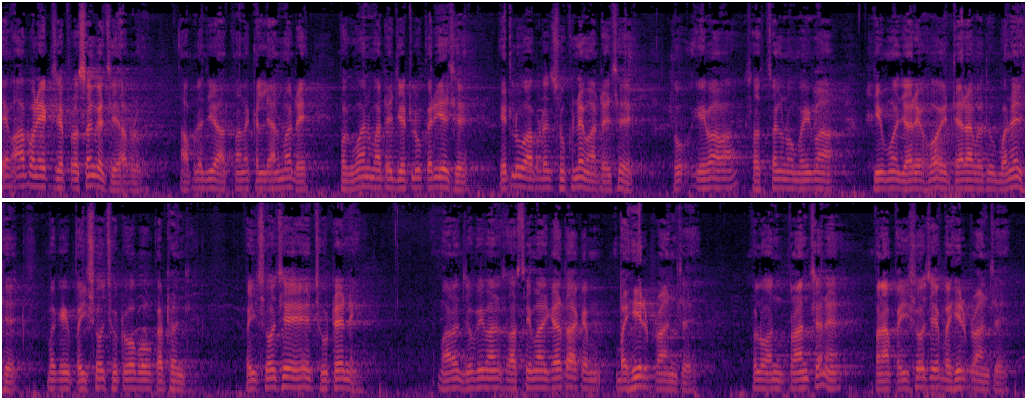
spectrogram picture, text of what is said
એમ આ પણ એક છે, પ્રસંગ છે આપણો. આપણે જે આત્માના કલ્યાણ માટે, ભગવાન માટે જેટલું કરીએ છીએ એટલું આપણે સુખને માટે છે. તો એવા સત્સંગનો મહિમા જીવમાં જ્યારે હોય ત્યારે આ બધું બને છે. બાકી પૈસો છૂટવો બહુ કઠિન છે. પૈસો છે એ છૂટે નહીં. મારા જોગીમાન શાસ્ત્રીમાં કહેતા કે બહિર પ્રાણ છે. પેલો અંત પ્રાણ છે ને પણ આ પૈસો છે, બહિર પ્રાણ છે.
